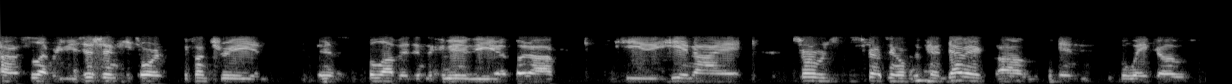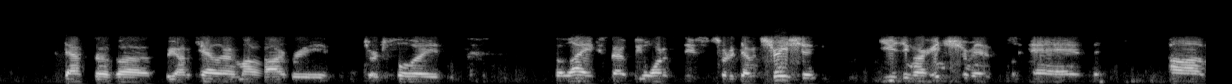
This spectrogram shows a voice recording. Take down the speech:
kind of celebrity musician. He toured the country and is beloved in the community. But uh, he he and I sort of were discussing over the pandemic um, in the wake of deaths of uh, Breonna Taylor and Ahmaud Arbery and George Floyd, the likes, that we wanted to do some sort of demonstration using our instruments. And um,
